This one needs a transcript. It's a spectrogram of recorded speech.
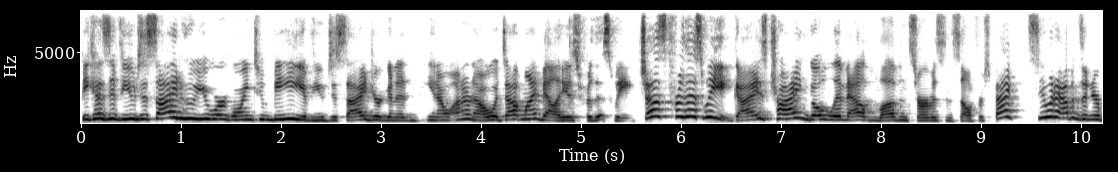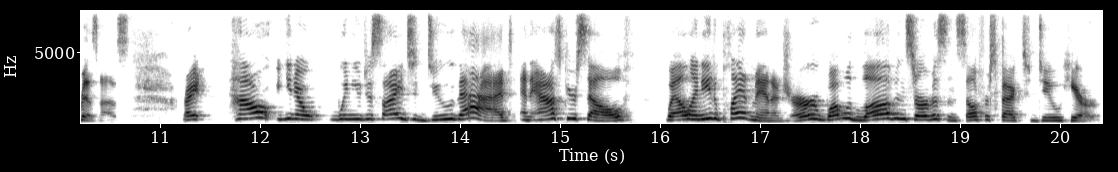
Because if you decide who you are going to be, if you decide you're going to, you know, I don't know, adopt my values for this week, just for this week, guys, try and go live out love and service and self respect. See what happens in your business, right? How, you know, when you decide to do that and ask yourself, well, I need a plant manager. What would love and service and self respect do here?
